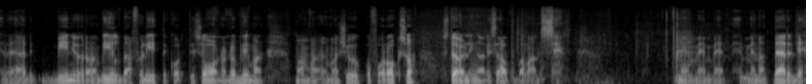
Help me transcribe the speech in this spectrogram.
Den här, binjurarna bildar för lite kortison och då blir man, man, man, man sjuk och får också störningar i saltbalansen. Men, men, men, men att där är det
